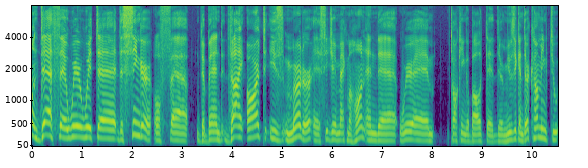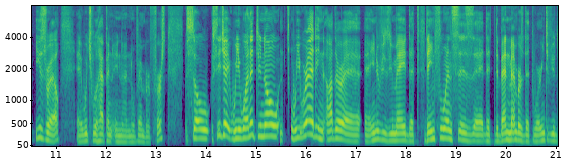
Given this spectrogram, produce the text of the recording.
Beyond Death. Uh, we're with uh, the singer of uh, the band Thy Art is Murder, uh, CJ McMahon, and uh, we're um, talking about uh, their music, and they're coming to Israel, uh, which will happen in uh, November 1st. So, CJ, we wanted to know we read in other interviews you made that the influences that the band members that were interviewed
